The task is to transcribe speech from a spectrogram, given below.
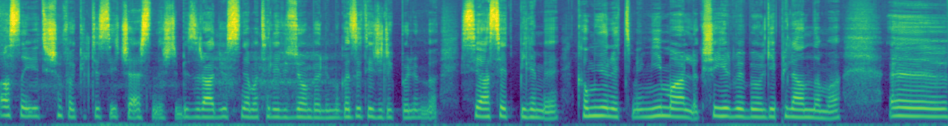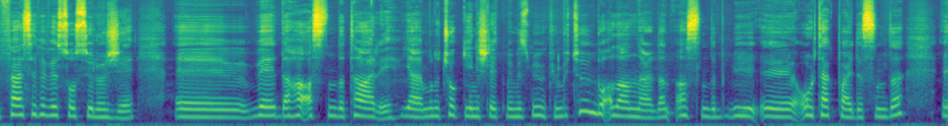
aslında iletişim fakültesi içerisinde işte biz radyo, sinema, televizyon bölümü, gazetecilik bölümü, siyaset bilimi, kamu yönetimi, mimarlık, şehir ve bölge planlama, e, felsefe ve sosyoloji e, ve daha aslında tarih yani bunu çok genişletmemiz mümkün. Bütün bu alanlardan aslında bir e, ortak paydasında e,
